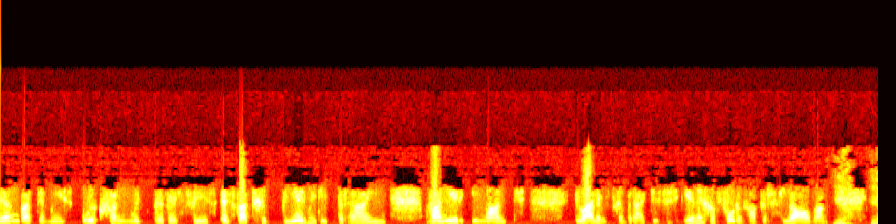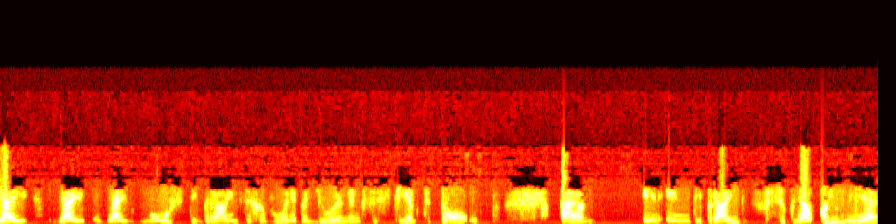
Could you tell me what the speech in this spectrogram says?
ding wat 'n mens ook van moet bewus wees is wat gebeur met die brein wanneer iemand dwelms gebruik. Dit is enige vorm van verslawing. Ja, ja. Jy jy jy mors die brein se gewone beloningsstelsel totaal op. Ehm um, en en die brein soek nou al hoe meer,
